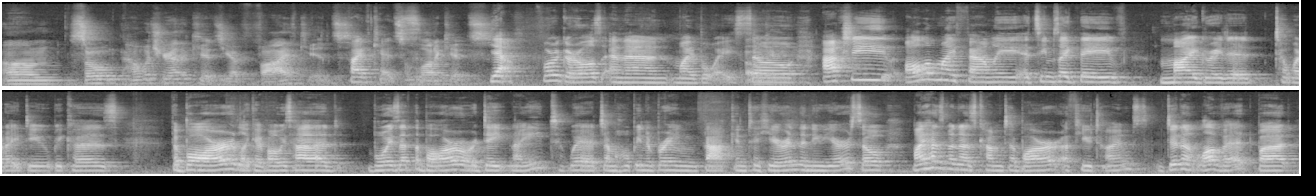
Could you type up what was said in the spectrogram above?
Um, so how about your other kids? You have five kids. Five kids. a lot of kids. Yeah, four girls and then my boy. So Okay. actually, all of my family, it seems like they've migrated to what I do because the barre, like I've always had boys at the barre or date night, which I'm hoping to bring back into here in the new year. So my husband has come to barre a few times, didn't love it, but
